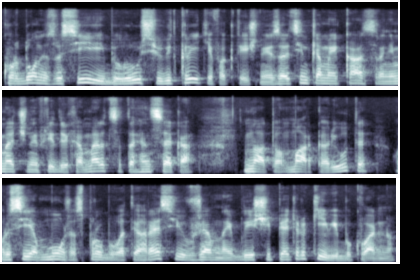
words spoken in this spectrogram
Кордони з Росією і Білорусією відкриті фактично. І за оцінками канцлера Німеччини Фрідріха Мерца та генсека НАТО Марка Рюте, Росія може спробувати агресію вже в найближчі 5 років. І буквально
